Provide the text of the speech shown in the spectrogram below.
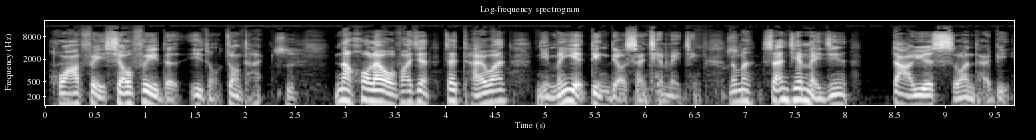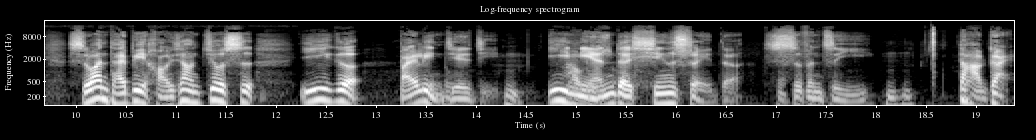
花费消费的一种状态。是。那后来我发现，在台湾你们也定掉三千美金，那么三千美金大约十万台币，十万台币好像就是一个白领阶级嗯一年的薪水的十分之一。嗯哼，大概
